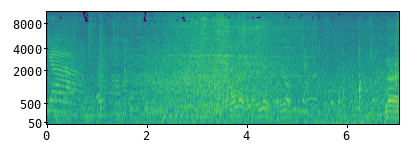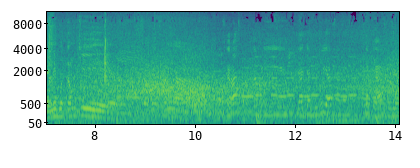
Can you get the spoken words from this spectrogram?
Iya. Yang mana? Yang ini, Oreo. Iya. Nah, ini buat kamu, Cil. Sekarang kita beli jajan dulu ya sama snack ya. ya.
